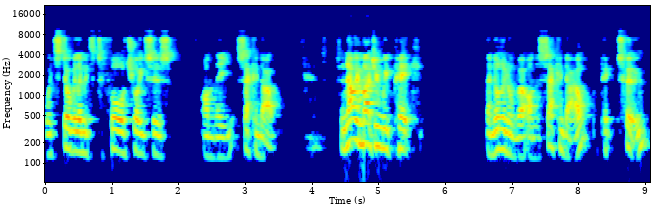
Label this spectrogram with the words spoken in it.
we'd still be limited to four choices on the second dial. So now imagine we pick another number on the second dial, pick two,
